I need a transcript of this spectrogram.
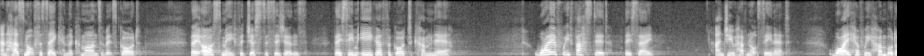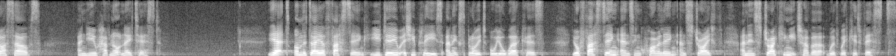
and has not forsaken the commands of its God. They ask me for just decisions. They seem eager for God to come near. Why have we fasted, they say, and you have not seen it? Why have we humbled ourselves and you have not noticed? Yet on the day of fasting, you do as you please and exploit all your workers. Your fasting ends in quarreling and strife and in striking each other with wicked fists.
